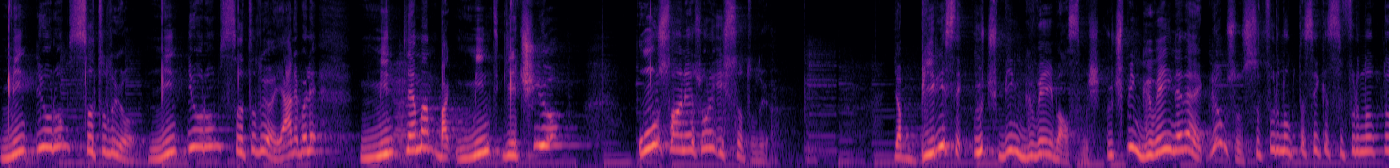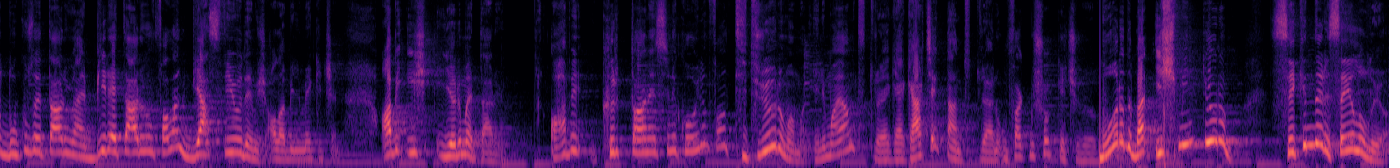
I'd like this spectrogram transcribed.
Mintliyorum, satılıyor. Mintliyorum, satılıyor. Yani böyle mintlemem, bak mint geçiyor. 10 saniye sonra iş satılıyor. Ya birisi 3000 Gwei basmış. 3000 Gwei ne demek biliyor musun? 0.8, 0.9 Ethereum yani 1 Ethereum falan gas fee ödemiş alabilmek için. Abi iş yarım Ethereum. Abi 40 tanesini koydum falan titriyorum ama. Elim ayağım titriyor. Ya gerçekten titriyor yani ufak bir şok geçiriyorum. Bu arada ben iş mint diyorum. Secondary sale oluyor.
